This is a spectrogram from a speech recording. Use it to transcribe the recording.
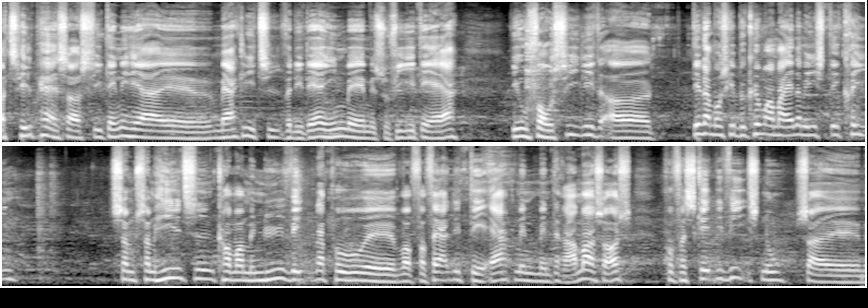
at tilpasse os i denne her øh, mærkelige tid, fordi det er en med, med Sofie, det er, det er uforudsigeligt, og det, der måske bekymrer mig allermest, det er krigen, som, som hele tiden kommer med nye vinkler på, øh, hvor forfærdeligt det er, men, men det rammer os også på forskellig vis nu, så... Øh,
